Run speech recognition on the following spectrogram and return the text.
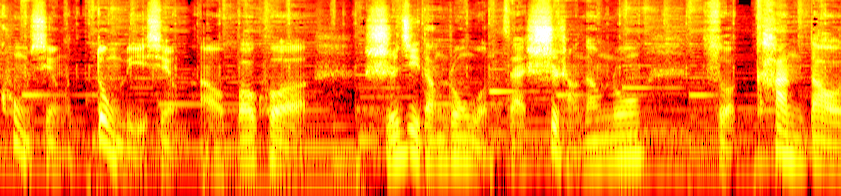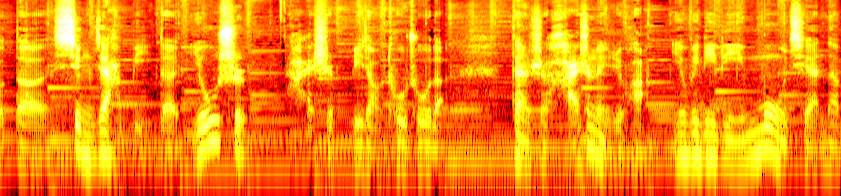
控性、动力性啊，包括实际当中我们在市场当中所看到的性价比的优势，还是比较突出的。但是还是那句话，英菲尼迪目前的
